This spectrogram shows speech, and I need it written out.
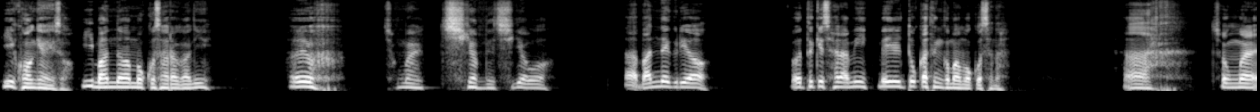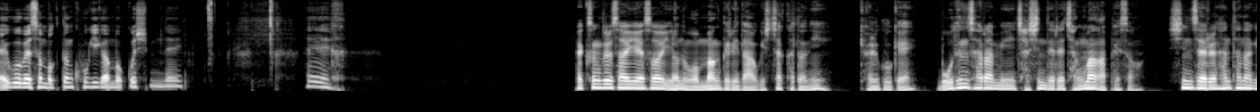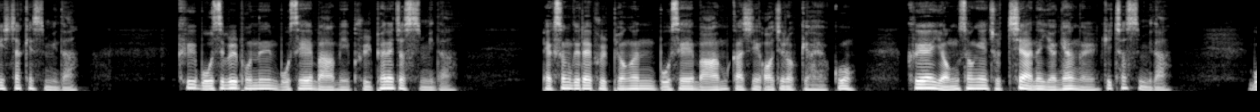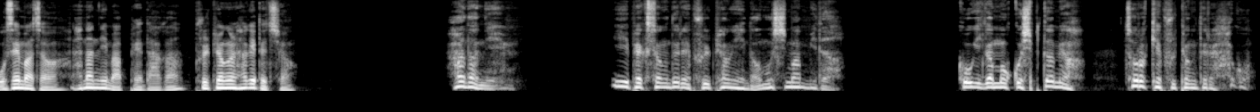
이 광야에서 이 만나만 먹고 살아가니? 에휴, 정말 지겹네, 지겨워. 아, 맞네, 그려. 어떻게 사람이 매일 똑같은 것만 먹고 사나. 아, 정말 애굽에서 먹던 고기가 먹고 싶네. 에휴. 백성들 사이에서 이런 원망들이 나오기 시작하더니 결국에 모든 사람이 자신들의 장막 앞에서 신세를 한탄하기 시작했습니다. 그 모습을 보는 모세의 마음이 불편해졌습니다. 백성들의 불평은 모세의 마음까지 어지럽게 하였고 그의 영성에 좋지 않은 영향을 끼쳤습니다. 모세마저 하나님 앞에 나가 불평을 하게 되죠. 하나님, 이 백성들의 불평이 너무 심합니다. 고기가 먹고 싶다며 저렇게 불평들을 하고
